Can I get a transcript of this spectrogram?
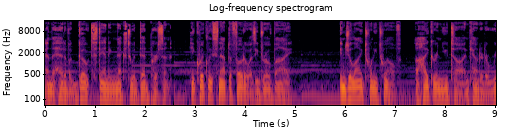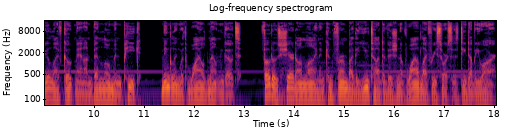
and the head of a goat standing next to a dead person. He quickly snapped a photo as he drove by. In July 2012, a hiker in Utah encountered a real life goat man on Ben Lomond Peak, mingling with wild mountain goats. Photos shared online and confirmed by the Utah Division of Wildlife Resources DWR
